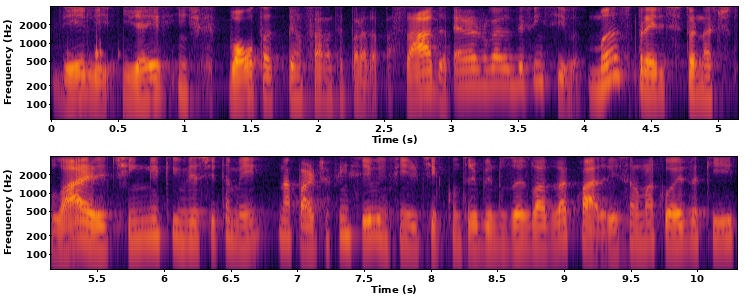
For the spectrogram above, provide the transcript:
dele, e aí a gente volta a pensar na temporada passada, era a jogada defensiva. Mas para ele se tornar titular, ele tinha que investir também na parte ofensiva, enfim, ele tinha que contribuir nos dois lados da quadra. Isso era uma coisa que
